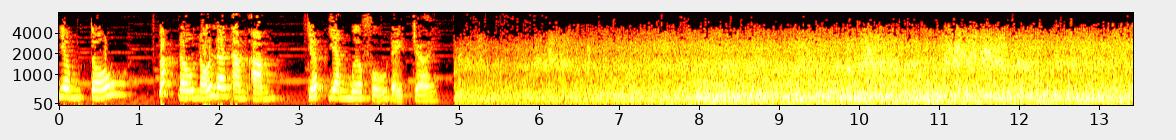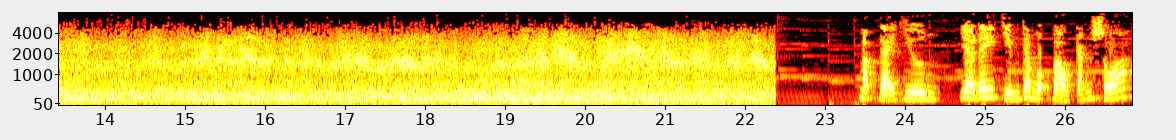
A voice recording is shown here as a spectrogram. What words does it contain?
Dòng tố bắt đầu nổi lên ầm ầm, chớp giăng mưa phủ đầy trời. Mặt đại dương giờ đây chìm trong một màu trắng xóa.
